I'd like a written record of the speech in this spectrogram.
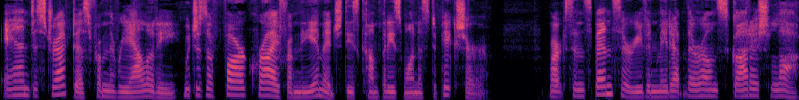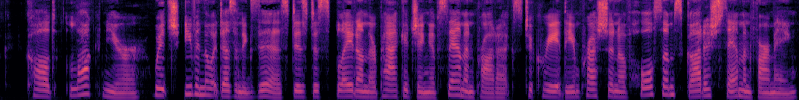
and distract us from the reality, which is a far cry from the image these companies want us to picture. Marks and Spencer even made up their own Scottish loch called Lochmuir, which, even though it doesn't exist, is displayed on their packaging of salmon products to create the impression of wholesome Scottish salmon farming.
